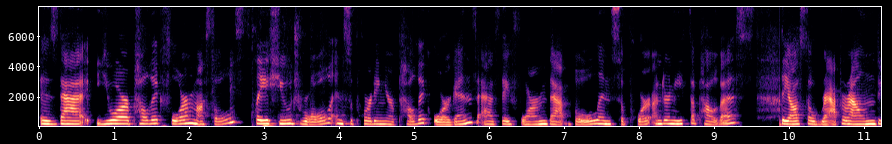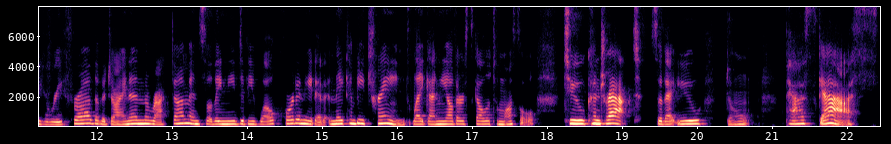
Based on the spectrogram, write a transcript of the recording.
is that your pelvic floor muscles play a huge role in supporting your pelvic organs as they form that bowl and support underneath the pelvis. They also wrap around the urethra, the vagina, and the rectum. And so they need to be well coordinated and they can be trained like any other skeletal muscle to contract so that you don't pass gas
